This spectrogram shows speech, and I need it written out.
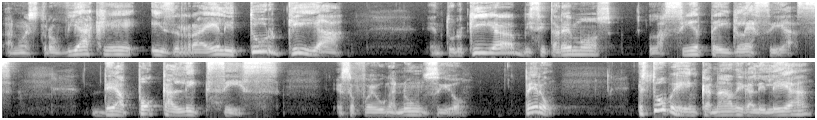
a nuestro viaje Israel y Turquía. En Turquía visitaremos las siete iglesias de Apocalipsis. Eso fue un anuncio. Pero estuve en Caná de Galilea,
